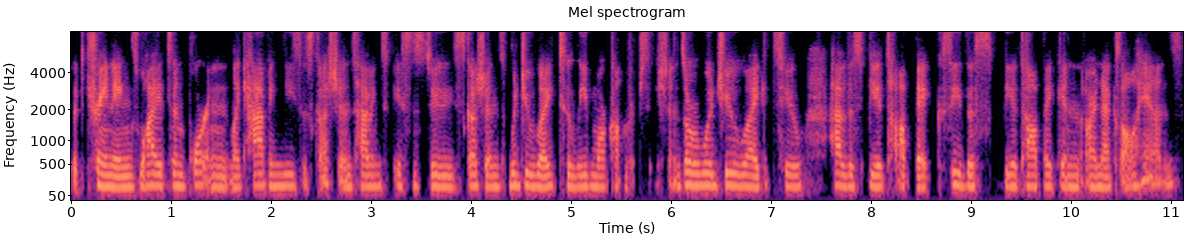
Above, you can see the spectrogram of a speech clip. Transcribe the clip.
the trainings, why it's important, like having these discussions, having spaces to discussions. Would you like to lead more conversations or would you like to have this be a topic, see this be a topic in our next all hands?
